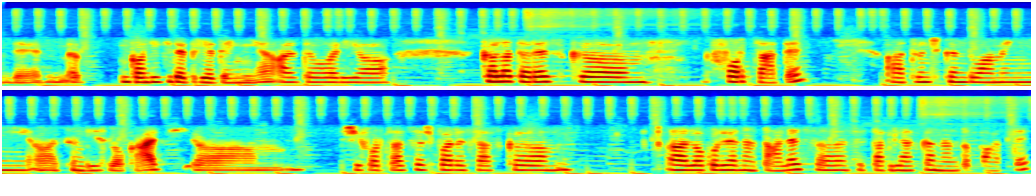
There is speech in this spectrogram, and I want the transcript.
de, de condiții de prietenie, alteori uh, călătoresc uh, forțate atunci când oamenii uh, sunt dislocați și forțați să-și părăsească locurile natale, să se stabilească în altă parte.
